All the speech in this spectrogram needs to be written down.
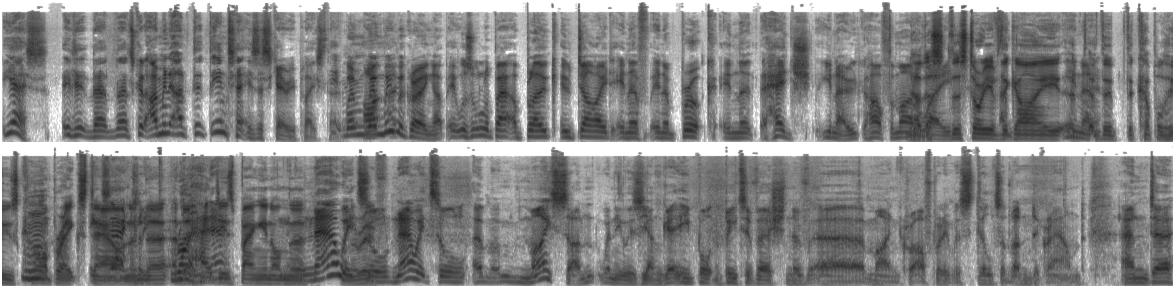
Yes, it, is- that, that's good. I mean, uh, the, the internet is a scary place. Though. When, when we were growing up, it was all about a bloke who died in a in a brook in the hedge, you know, half a mile No, the, away. the story of the guy, of, know. of the, the couple whose car breaks down exactly. and, the, and Right. the head Now- is banging on the now on the it's roof. all now it's all um, my son when he was younger he bought the beta version of uh, minecraft when it was still sort of underground and uh,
